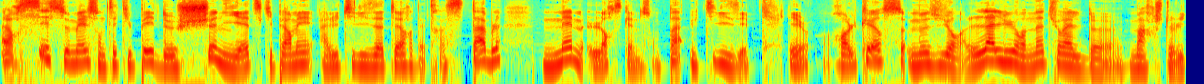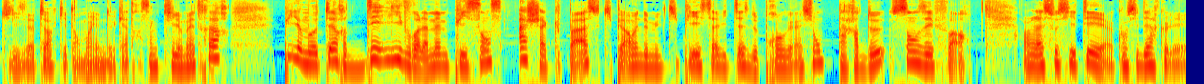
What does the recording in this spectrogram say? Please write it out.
Alors ces semelles sont équipées de chenillettes, qui permet à l'utilisateur d'être stable même lorsqu'elles ne sont pas utilisées. Les rollkers mesurent l'allure naturelle de marche de l'utilisateur qui est en moyenne de 4 à 5 km heure, puis le moteur délivre la même puissance à chaque pas, ce qui permet de multiplier sa vitesse de progression par deux sans effort. Alors la société considère que les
